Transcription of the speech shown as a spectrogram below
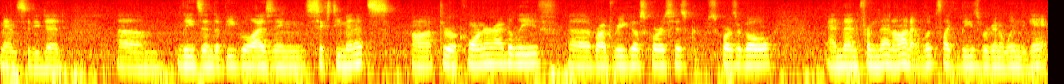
Man City did. Um, Leeds end up equalizing 60 minutes uh, through a corner, I believe. Uh, Rodrigo scores his scores a goal, and then from then on, it looked like Leeds were going to win the game.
